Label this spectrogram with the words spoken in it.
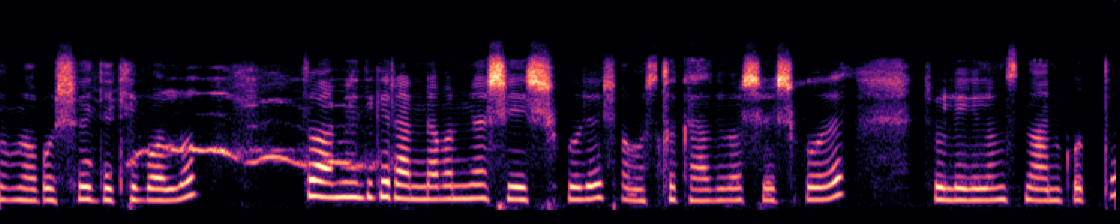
তোমরা অবশ্যই দেখে বলো। তো আমি এদিকে রান্না বান্না শেষ করে, সমস্ত কাজ শেষ করে চলে গেলাম স্নান করতে।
